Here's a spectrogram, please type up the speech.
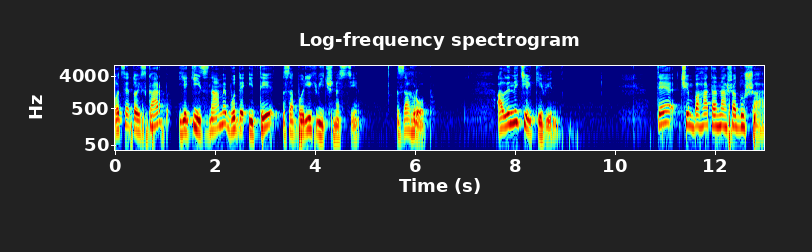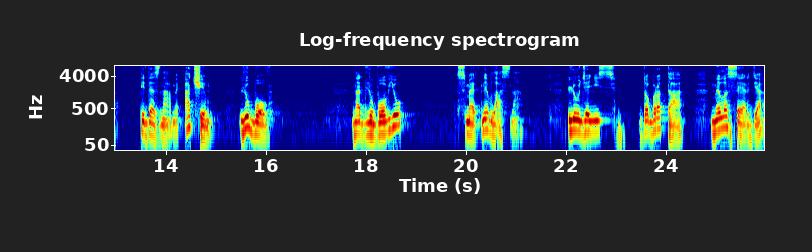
Оце той скарб, який з нами буде йти за поріг вічності, за гроб. Але не тільки він. те, чим багата наша душа піде з нами. А чим? Любов. Над любов'ю смерть не власна, людяність, доброта, милосердя,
